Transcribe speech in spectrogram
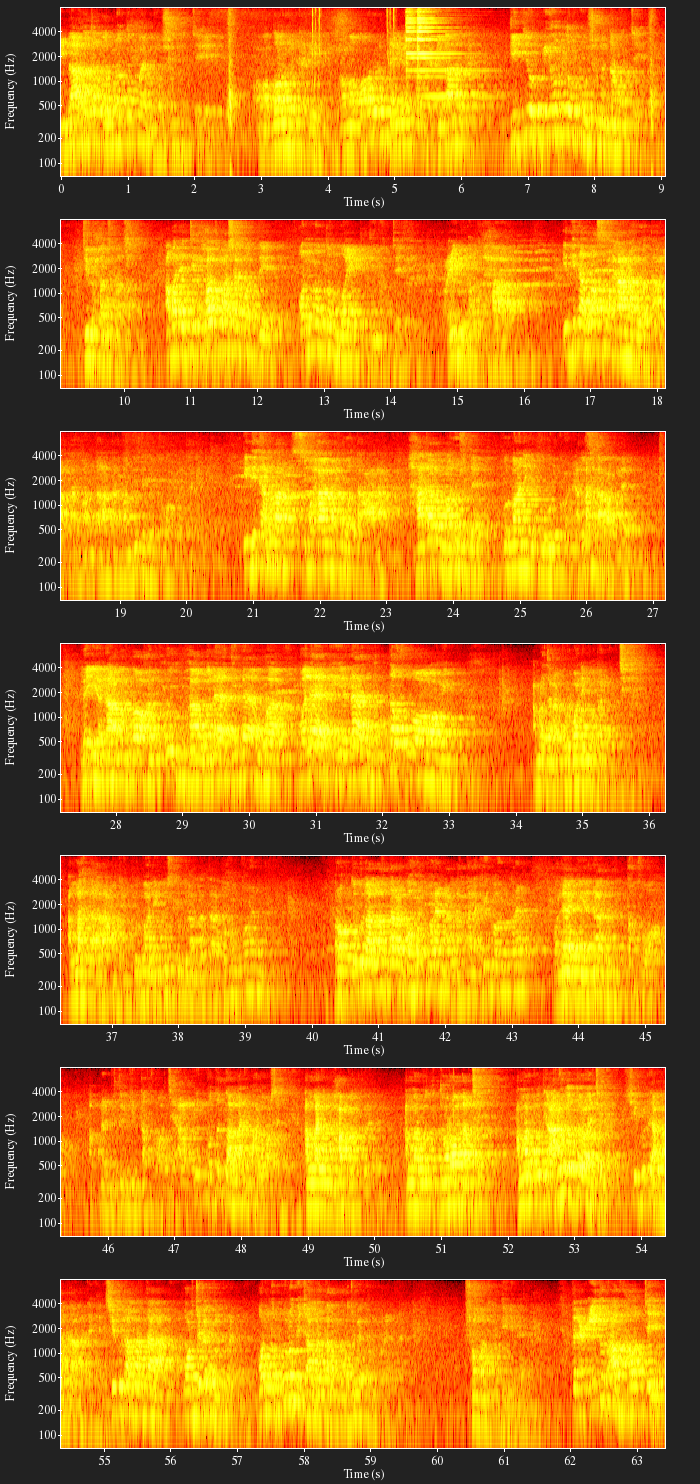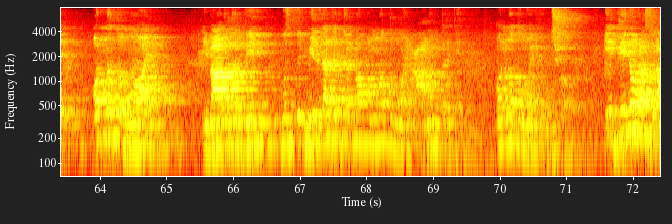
ইবাদতের অন্যতম মৌসুম হচ্ছে রমাদানুল কারিম। রমাদানুল কারিমের ইবাদতের দ্বিতীয় বৃহত্তম মৌসুমের নাম হচ্ছে জিলহজ মাস। আবার এই জিলহজ মাসের মধ্যে অন্যতম একটি দিন হচ্ছে ঈদুল আজহা এই দিনে আল্লাহ সুবহানাহু ওয়া তাআলা তার বান্দা, তার বান্দীদেরকে ক্ষমা করে থাকেন। এই আল্লাহ সুবহানাহু হাজারো মানুষদের কুরবানিকে কবুল করেন। আল্লাহ তাআলা বলেন لن ينال الله لحومها ولا دماؤها ولكن يناله التقوى منكم আমরা যারা কুরবানি প্রদান করছি আল্লাহ তাআলা আমাদের কুরবানি বস্তুগুলো আল্লাহ তাআলা গ্রহণ করেন না। রক্তগুলো আল্লাহ তাআলা গ্রহণ করেন না। আল্লাহ তাআলা কি গ্রহণ করেন ওয়ালাকিন ইয়ানালুহু তাকওয়া আপনার ভিতরে কি তাকওয়া আছে আর আপনি কতটুকু আল্লাহকে ভালোবাসেন আল্লাহকে মহাব্বত করেন আল্লাহর প্রতি দরদ আছে আল্লাহর প্রতি আনুগত্য রয়েছে সেগুলি আল্লাহ তাআলা দেখেন সেগুলো আল্লাহ তাআলা পর্যবেক্ষণ করেন অন্য কোনো কিছু আল্লাহ তাআলা পর্যবেক্ষণ করেন না। সম্মানিত দিনী ভাই তাহলে ঈদুল আজহা হচ্ছে অন্যতময় ইবাদতের দিন, মুসলিম মিল্লাদের জন্য অন্যতময় আনন্দের দিন অন্যতময় একটি উৎসব। এই দিনও রাসুল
